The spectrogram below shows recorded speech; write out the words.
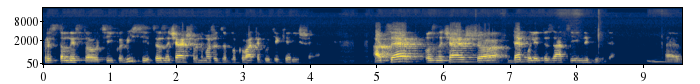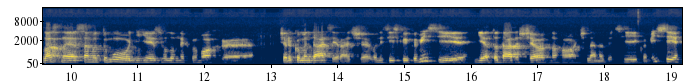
представництва у цій комісії, це означає, що вони можуть заблокувати будь-яке рішення. А це означає, що деполітизації не буде. Е, власне, саме тому однією з головних вимог е, чи рекомендацій радше Венеційської комісії є додати ще одного члена до цієї комісії.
